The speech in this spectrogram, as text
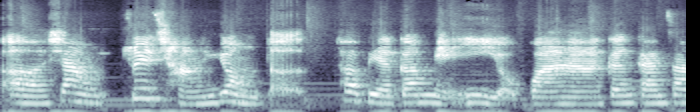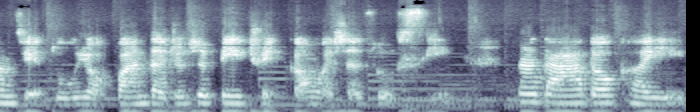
呃，像最常用的，特别跟免疫有关啊，跟肝脏解毒有关的，就是 B 群跟维生素 C。那大家都可以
